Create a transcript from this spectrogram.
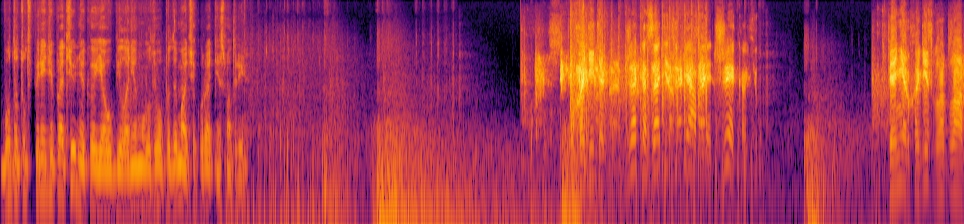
Будда тут впереди противника я убил, они могут его поднимать, аккуратнее смотри. Уходите. Жека, сзади тебя, блядь, Жека! ё- Пионер, уходи с бла-бла.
